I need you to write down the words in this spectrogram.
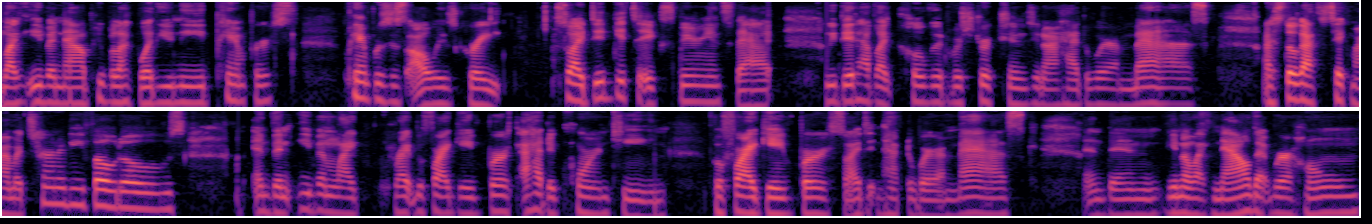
Like even now, people like, What do you need? Pampers. Pampers is always great so I did get to experience that. We did have like COVID restrictions. You know, I had to wear a mask. I still got to take my maternity photos. And then, even like right before I gave birth, I had to quarantine before I gave birth. So I didn't have to wear a mask. And then, you know, like now that we're home,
